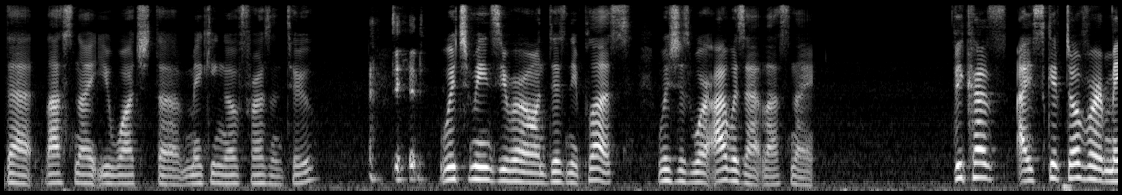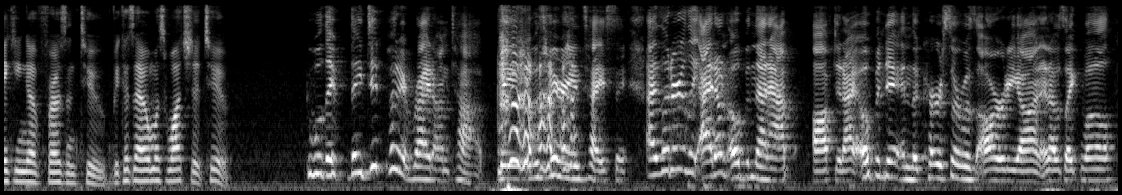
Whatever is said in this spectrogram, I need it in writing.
that last night you watched the making of Frozen 2. I did. which means you were on Disney Plus, which is where I was at last night. Because I skipped over making of Frozen 2 because I almost watched it too. Well, they they did put it right on top. They, it was very enticing. I literally I don't open that app often. I opened it and the cursor was already on, and I was like, well,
